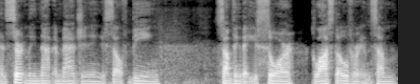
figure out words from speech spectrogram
and certainly not imagining yourself being something that you saw glossed over in some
